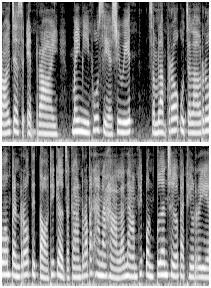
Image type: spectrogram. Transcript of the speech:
1,371 ราย ไม่มีผู้เสียชีวิต สำหรับโรคอุจจาระร่วงเป็นโรคติดต่อที่เกิดจากการรับประทานอาหารและน้ำที่ปนเปื้อนเชื้อแบคทีเรีย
